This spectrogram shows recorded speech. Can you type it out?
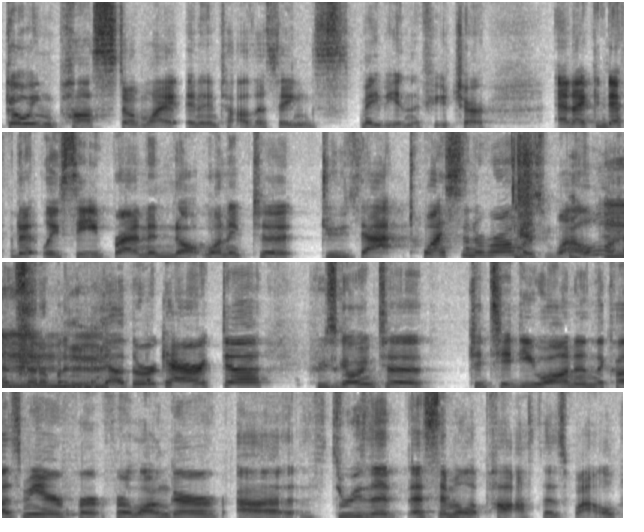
going past Stormlight and into other things maybe in the future. And I can definitely see Brandon not wanting to do that twice in a row as well and set up another character who's going to continue on in the Cosmere for, for longer uh, through the a similar path as well.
